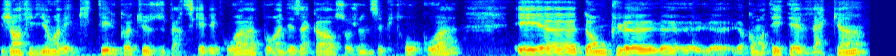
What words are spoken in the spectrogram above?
Jean Filion avait quitté le caucus du Parti québécois pour un désaccord sur je ne sais plus trop quoi. Et euh, donc, le, le, comté était vacant.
